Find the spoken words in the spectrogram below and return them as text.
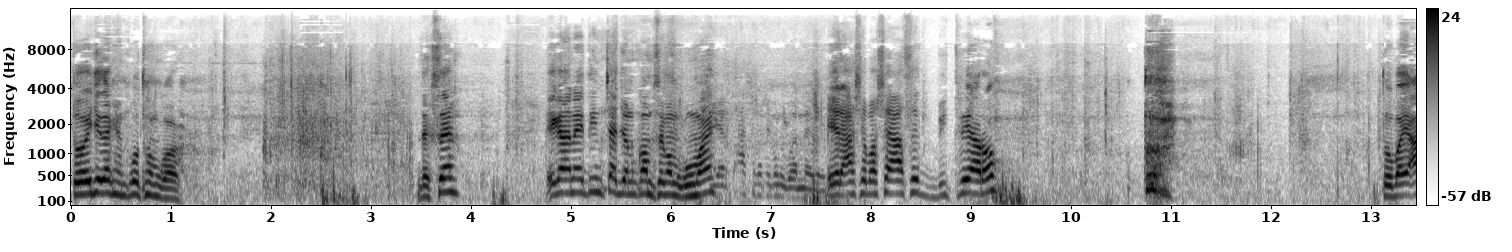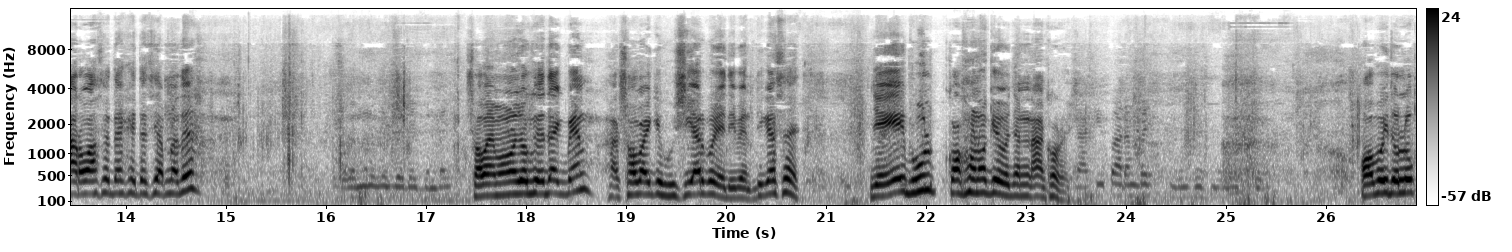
তো এই যে দেখেন প্রথম ঘর। দেখছেন? এখানে তিন, চারজন কমসে কম ঘুমায়। এর আশেপাশে আছে ভিতরে আরও। তো ভাই, আরও আছে দেখাইতেছি আপনাদের। সবাই মনোযোগ দিয়ে দেখবেন আর সবাইকে হুঁশিয়ার করে দিবেন, ঠিক আছে? যে এই ভুল কখনো কেউ যেন না করে। অবৈধ লোক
